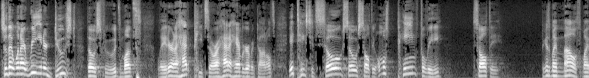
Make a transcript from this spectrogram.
So that when I reintroduced those foods months later and I had pizza or I had a hamburger at McDonald's, it tasted so, so salty, almost painfully salty. Because my mouth, my,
